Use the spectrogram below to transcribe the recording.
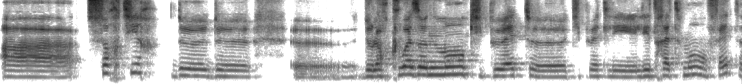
à sortir de, euh, leur cloisonnement qui peut être, qui peut être les, traitements, en fait,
